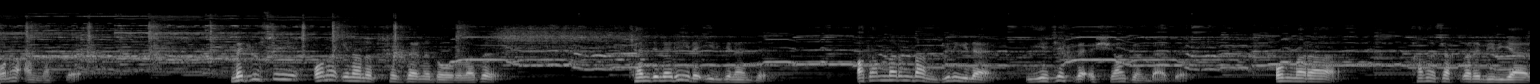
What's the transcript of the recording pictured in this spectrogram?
ona anlattı. Mecusi ona inanıp sözlerini doğruladı. Kendileriyle ilgilendi. Adamlarından biriyle yiyecek ve eşya gönderdi. Onlara kalacakları bir yer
